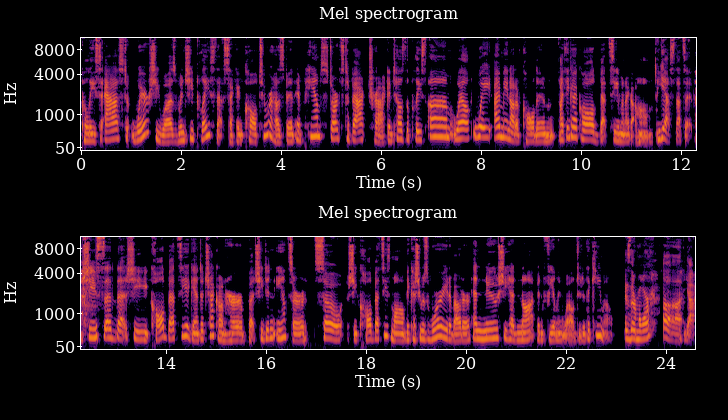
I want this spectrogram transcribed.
Police asked where she was when she placed that second call to her husband, and Pam starts to backtrack and tells the police, um, well, wait, I may not have called him. I think I called Betsy when I got home. Yes, that's it. She said that she called Betsy again to check on her, but she didn't answer. So she called Betsy's mom because she was worried about her and knew she had not been feeling well due to the chemo. Is there more? Uh, yeah.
